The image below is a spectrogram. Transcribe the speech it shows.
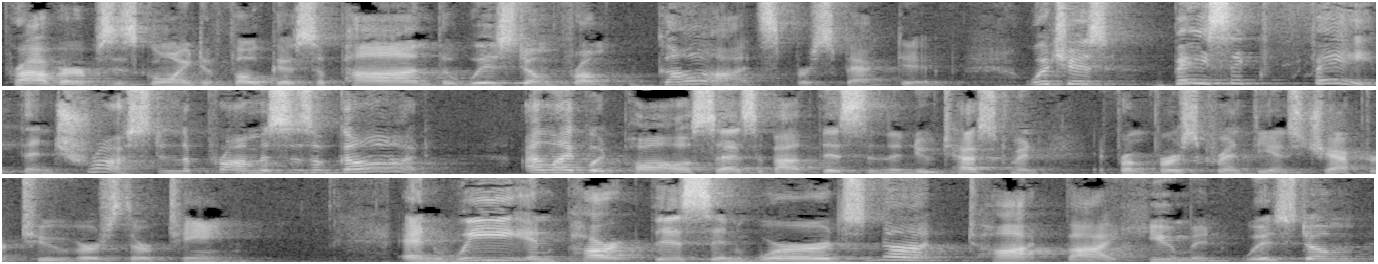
Proverbs is going to focus upon the wisdom from God's perspective, which is basic faith and trust in the promises of God. I like what Paul says about this in the New Testament from 1 Corinthians chapter 2 verse 13. And we impart this in words not taught by human wisdom,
